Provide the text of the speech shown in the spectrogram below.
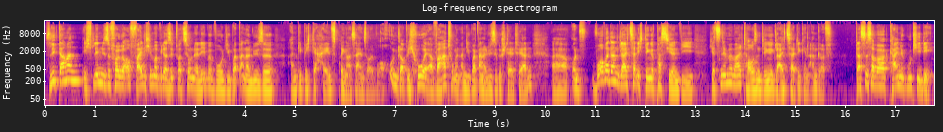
Es liegt daran, ich nehme diese Folge auf, weil ich immer wieder Situationen erlebe, wo die Webanalyse angeblich der Heilsbringer sein soll, wo auch unglaublich hohe Erwartungen an die Webanalyse gestellt werden äh, und wo aber dann gleichzeitig Dinge passieren wie, jetzt nehmen wir mal tausend Dinge gleichzeitig in Angriff. Das ist aber keine gute Idee,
